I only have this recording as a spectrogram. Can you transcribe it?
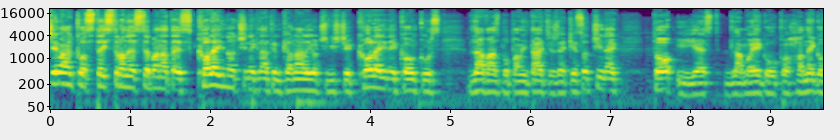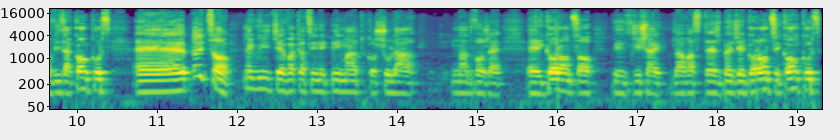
Siemanko, z tej strony Estebana, to jest kolejny odcinek na tym kanale i oczywiście kolejny konkurs dla Was, bo pamiętajcie, że jak jest odcinek, to i jest dla mojego ukochanego widza konkurs. Eee, no i co? Jak widzicie, wakacyjny klimat, koszula na dworze, e, gorąco, więc dzisiaj dla Was też będzie gorący konkurs,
